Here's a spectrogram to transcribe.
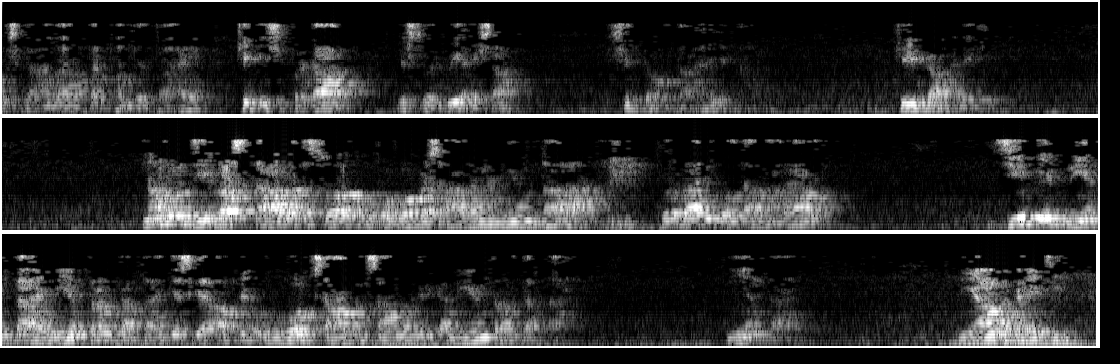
उसके आधार पर फल देता है। ठीक इसी प्रकार ईश्वर भी ऐसा सिद्ध होता है, ये कहा। ठीक है। देखिए ननु जीवस तावत स्व उपभोग साधन नियम था पूर्वादि बोलता महाराज, जीव एक नियंता है, नियंत्रण करता है, जिसके अपने उपभोग साधन सामग्री का नियंत्रण करता है। नियंता है। नियामक है जीव।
